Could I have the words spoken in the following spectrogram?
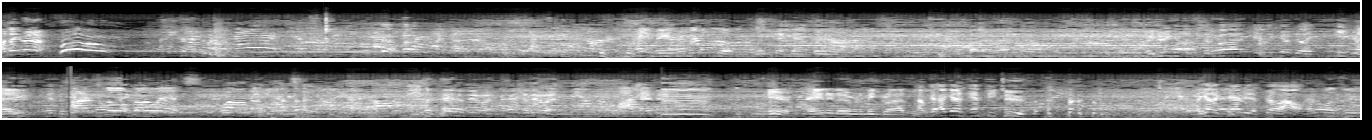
I'll take you right now. Woo! Hey, man, there's a bottle opener. We take that through your... We drink it off the bud and the cup to like keep your Hey. feet at the Our little bullets. Well, maybe that's I had to do it. I had to do it. I had to. Here, hand it over to me gradually. I've got, I got an empty tooth. I got a cavity that fell out. I don't want to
